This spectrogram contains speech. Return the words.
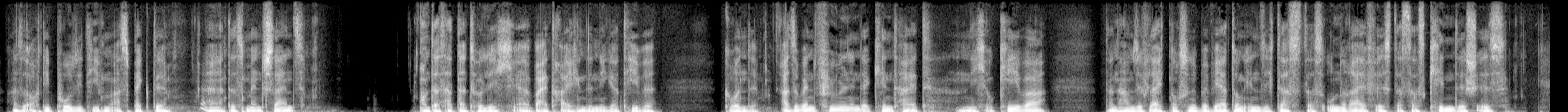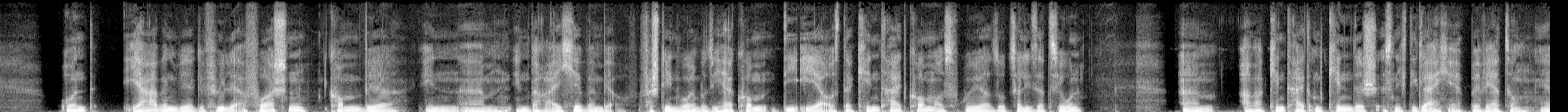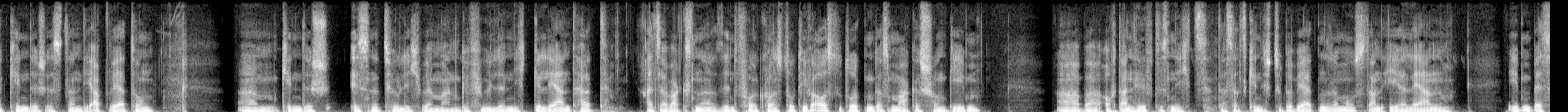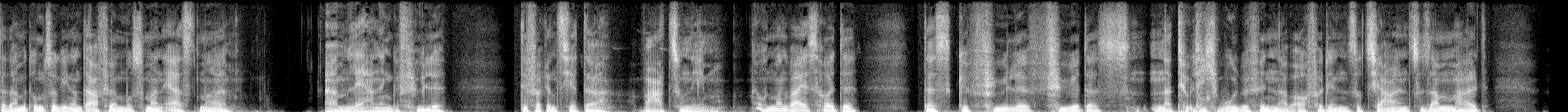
Also auch die positiven Aspekte äh, des Menschseins. Und das hat natürlich äh, weitreichende negative Gründe. Also wenn Fühlen in der Kindheit nicht okay war, dann haben sie vielleicht noch so eine Bewertung in sich, dass das unreif ist, dass das kindisch ist. Und ja, wenn wir Gefühle erforschen, kommen wir in, ähm, in Bereiche, wenn wir auch verstehen wollen, wo sie herkommen, die eher aus der Kindheit kommen, aus früher Sozialisation. Ähm, aber Kindheit und kindisch ist nicht die gleiche Bewertung. Ja, kindisch ist dann die Abwertung. Ähm, kindisch ist natürlich, wenn man Gefühle nicht gelernt hat, als Erwachsener sinnvoll konstruktiv auszudrücken. Das mag es schon geben. Aber auch dann hilft es nichts, das als kindisch zu bewerten, sondern muss dann eher lernen, eben besser damit umzugehen. Und dafür muss man erstmal ähm, lernen, Gefühle differenzierter wahrzunehmen. Und man weiß heute, dass Gefühle für das natürlich Wohlbefinden, aber auch für den sozialen Zusammenhalt,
